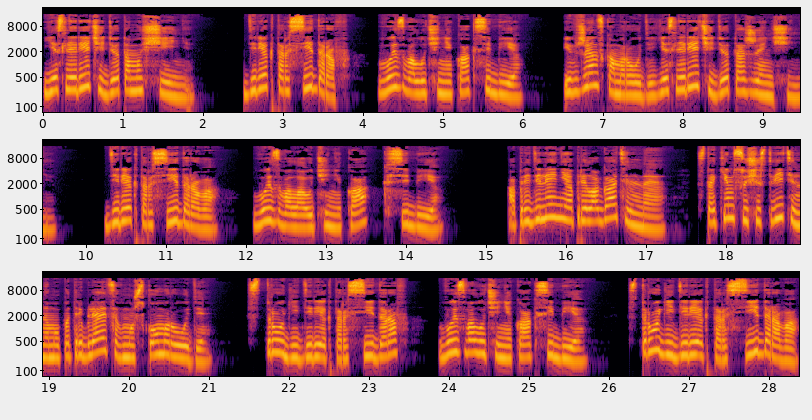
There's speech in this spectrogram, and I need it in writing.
если речь идет о мужчине. Директор Сидоров вызвал ученика к себе, и в женском роде, если речь идет о женщине. Директор Сидорова вызвала ученика к себе. Определение прилагательное с таким существительным употребляется в мужском роде. Строгий директор Сидоров вызвал ученика к себе. Строгий директор Сидорова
